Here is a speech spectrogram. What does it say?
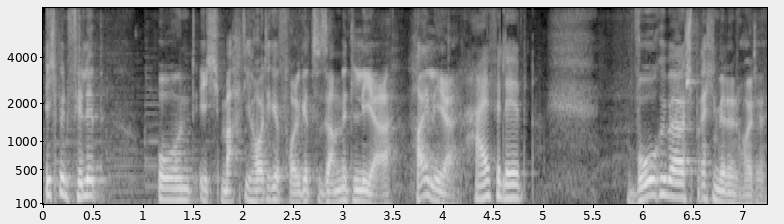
Ich bin Philipp und ich mache die heutige Folge zusammen mit Lea. Hi Lea. Hi Philipp. Worüber sprechen wir denn heute?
